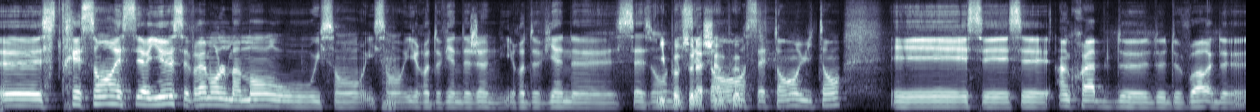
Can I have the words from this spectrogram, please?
euh, stressant et sérieux, c'est vraiment le moment où ils, sont, ils, sont, ils redeviennent des jeunes. Ils redeviennent 16 ans, ils 17 ans, 7 ans, 8 ans. Et c'est incroyable de, de, voir et de,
